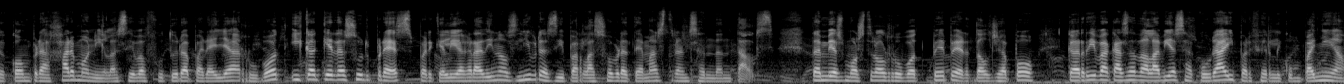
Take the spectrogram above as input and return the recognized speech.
que compra Harmony, la seva futura parella robot, i que queda sorprès perquè li agradin els llibres i parlar sobre temes transcendentals. També es mostra el robot Pepper, del Japó, que arriba a casa de l'àvia Sakurai per fer-li companyia.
